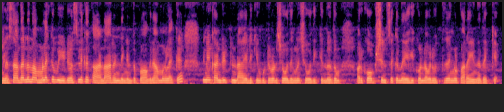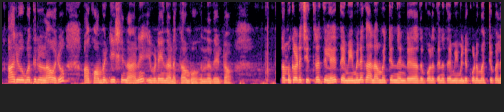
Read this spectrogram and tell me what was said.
അല്ല? സാധാരണ നമ്മളൊക്കെ വീഡിയോസിലൊക്കെ കാണാറുണ്ട് ഇങ്ങനത്തെ പ്രോഗ്രാമുകളൊക്കെ. നിങ്ങൾ കണ്ടിട്ടുണ്ടായിരിക്കും കുട്ടികളോട് ചോദ്യങ്ങൾ ചോദിക്കുന്നതും അവർക്ക് ഓപ്ഷൻസ് ഒക്കെ നൽകിക്കൊണ്ട് അവർ ഉത്തരങ്ങൾ പറയുന്നതൊക്കെ. ആ രൂപത്തിലുള്ള ഒരു കോമ്പറ്റീഷനാണ് ഇവിടെ നടക്കാൻ പോകുന്നത് കേട്ടോ. നമുക്കവിടെ ചിത്രത്തിൽ തെമീമിനെ കാണാൻ പറ്റുന്നുണ്ട്. അതുപോലെ തന്നെ തെമീമിന്റെ കൂടെ മറ്റു പല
